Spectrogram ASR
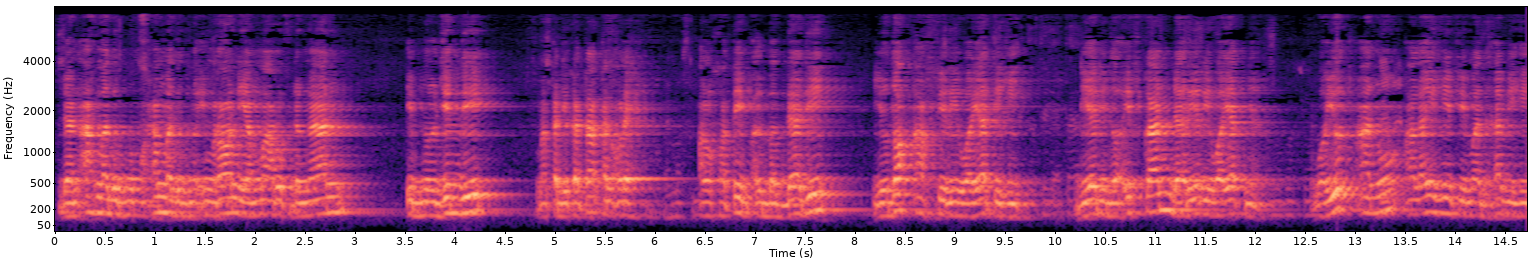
dan Ahmad bin Muhammad bin Imran yang ma'ruf dengan Ibnul Jindi. Maka dikatakan oleh Al-Khatib Al-Baghdadi yudha'af fi riwayatihi. Dia didoifkan dari riwayatnya wa yut'anu alaihi fi madhabihi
